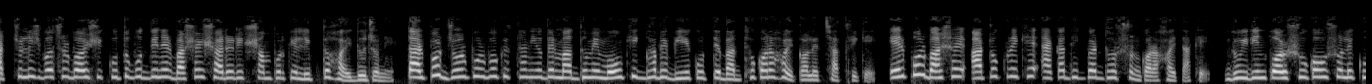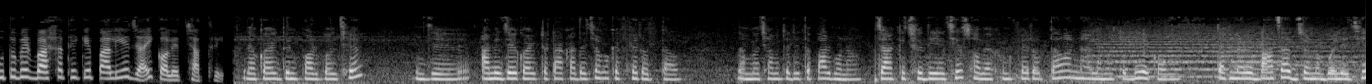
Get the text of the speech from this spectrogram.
আটচল্লিশ বছর বয়সী কুতুবুদ্দিনের বাসায় শারীরিক সম্পর্কে লিপ্ত হয় দুজনে। তারপর জোরপূর্বক স্থানীয়দের মাধ্যমে মৌখিকভাবে বিয়ে করতে বাধ্য করা হয় কলেজ ছাত্রীকে। এরপর বাসায় আটক রেখে একাধিকবার ধর্ষণ করা হয় তাকে। দুই দিন পর সুকৌশলে কুতুবের বাসা থেকে পালিয়ে যায় কলেজ ছাত্রী। কয়েকদিন পর বলছে যে, আমি যে কয়েকটা টাকা দিয়েছি, আমাকে ফেরত দাও। আমি বলছি, আমি তো দিতে পারব না। যা কিছু দিয়েছি, সব এখন ফেরত দাও, আর নাহলে আমাকে বিয়ে করো। তখন আমি বাঁচার জন্য বলেছি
